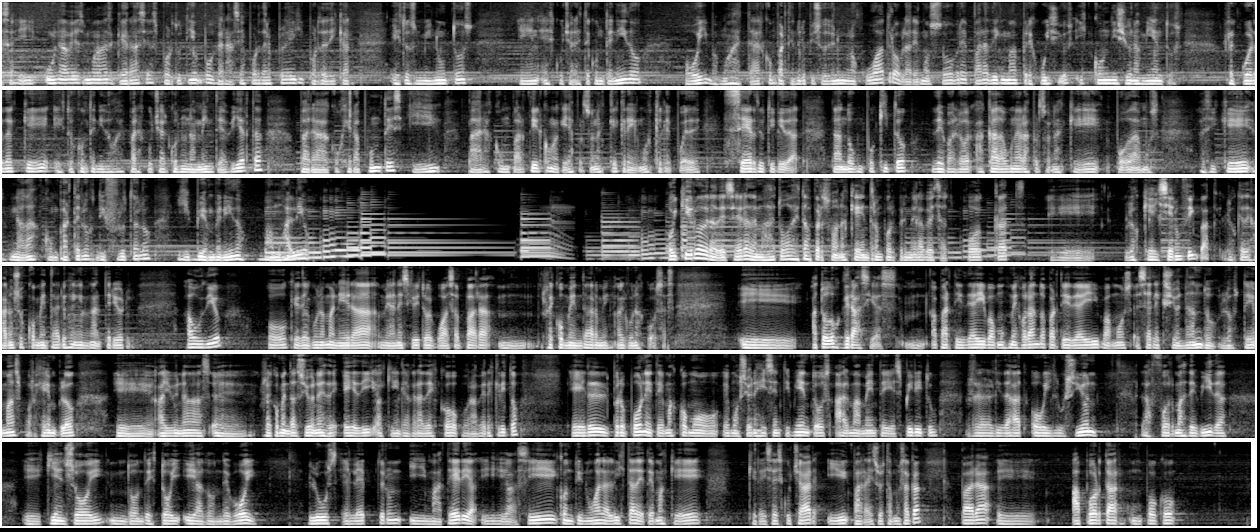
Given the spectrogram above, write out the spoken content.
estás ahí una vez más, gracias por tu tiempo, gracias por dar play, por dedicar estos minutos en escuchar este contenido. Hoy vamos a estar compartiendo el episodio número 4, hablaremos sobre paradigma, prejuicios y condicionamientos. Recuerda que estos contenidos es para escuchar con una mente abierta, para coger apuntes y para compartir con aquellas personas que creemos que le puede ser de utilidad, dando un poquito de valor a cada una de las personas que podamos. Así que nada, compártelo, disfrútalo y bienvenido. Vamos al lío. Hoy quiero agradecer, además de todas estas personas que entran por primera vez al podcast, eh, los que hicieron feedback, los que dejaron sus comentarios en el anterior audio o que de alguna manera me han escrito al WhatsApp para mm, recomendarme algunas cosas. Y a todos gracias. Mm, a partir de ahí vamos mejorando, a partir de ahí vamos seleccionando los temas. Por ejemplo, eh, hay unas eh, recomendaciones de Eddie, a quien le agradezco por haber escrito. Él propone temas como emociones y sentimientos, alma, mente y espíritu, realidad o ilusión, las formas de vida, eh, quién soy, dónde estoy y a dónde voy, luz, electrón y materia. Y así continúa la lista de temas que queréis escuchar y para eso estamos acá, para eh, aportar un poco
